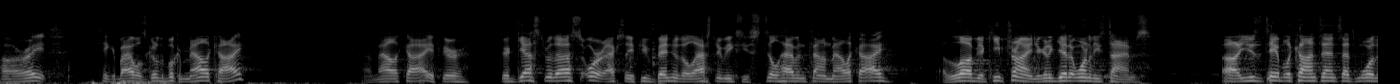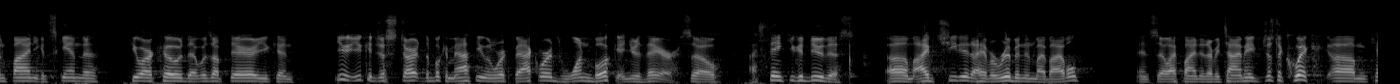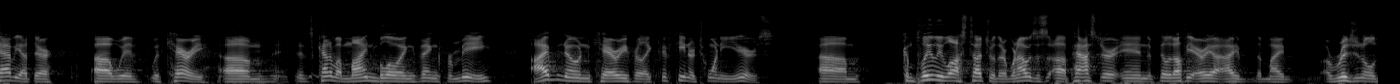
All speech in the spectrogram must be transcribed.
All right, take your Bibles, go to the book of Malachi. Uh, Malachi, if you're, if you're a guest with us, or actually if you've been here the last three weeks, you still haven't found Malachi, I love you. Keep trying. You're to get it one of these times. Uh, use the table of contents. That's more than fine. You can scan the QR code that was up there. You can, you, you can just start the book of Matthew and work backwards, one book, and you're there. So I think you could do this. Um, I've cheated. I have a ribbon in my Bible, and so I find it every time. Hey, just a quick um, caveat there uh, with, with Carrie. Um, it's kind of a mind blowing thing for me. I've known Carrie for like 15 or 20 years. Um, completely lost touch with her. When I was a uh, pastor in the Philadelphia area, I, my original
